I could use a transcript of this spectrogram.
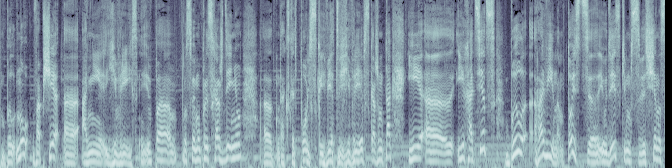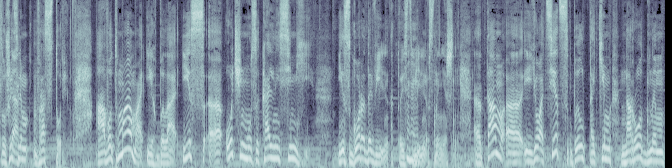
был, ну, вообще э, они евреи по, по своему происхождению, э, так сказать, польской ветви евреев, скажем так. И э, их отец был раввином, то есть э, иудейским священнослужителем да. в Ростове. А вот мама их была из э, очень музыкальной семьи из города Вильна, то есть угу. Вильнюс нынешний. Э, там э, ее отец был таким народным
